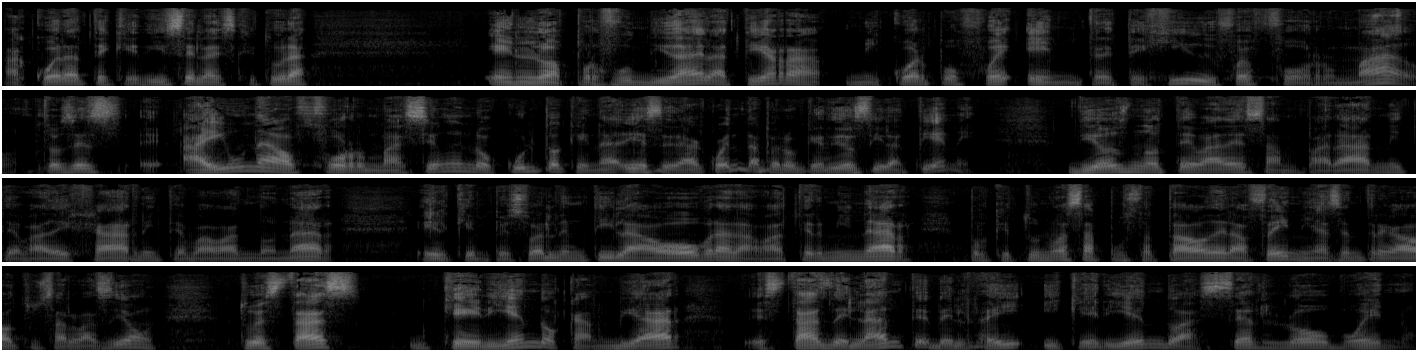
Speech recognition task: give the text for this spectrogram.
Acuérdate que dice la escritura, en la profundidad de la tierra mi cuerpo fue entretejido y fue formado. Entonces eh, hay una formación en lo oculto que nadie se da cuenta, pero que Dios sí la tiene. Dios no te va a desamparar, ni te va a dejar, ni te va a abandonar el que empezó en ti la obra la va a terminar, porque tú no has apostatado de la fe ni has entregado tu salvación. Tú estás queriendo cambiar, estás delante del rey y queriendo hacer lo bueno.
